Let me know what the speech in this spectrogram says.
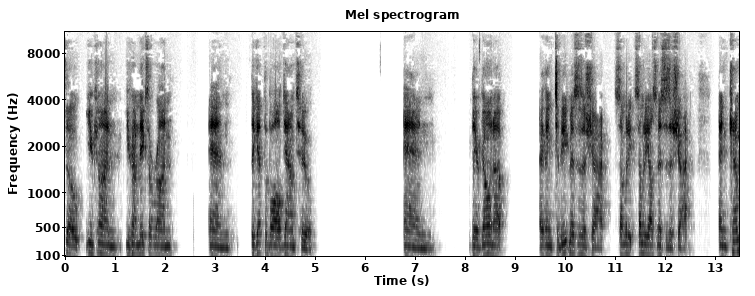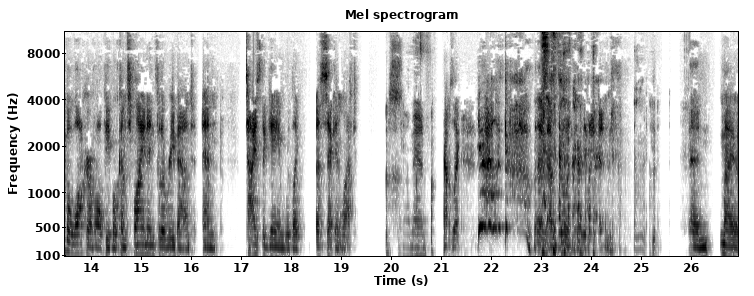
so UConn UConn makes a run, and they get the ball down two, and they're going up. I think Thabeet misses a shot. Somebody somebody else misses a shot, and Kemba Walker of all people comes flying in for the rebound and ties the game with like a second left. Oh man. I was like, yeah, let's go. I'm going crazy. And, and my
